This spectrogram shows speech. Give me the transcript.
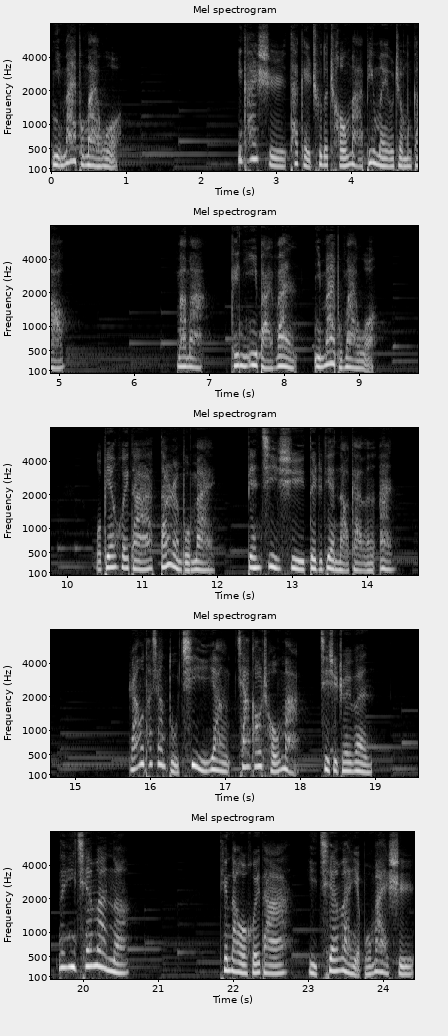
你卖不卖我？”一开始他给出的筹码并没有这么高。妈妈，给你一百万，你卖不卖我？我边回答当然不卖，边继续对着电脑改文案。然后他像赌气一样加高筹码，继续追问：“那一千万呢？”听到我回答一千万也不卖时，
